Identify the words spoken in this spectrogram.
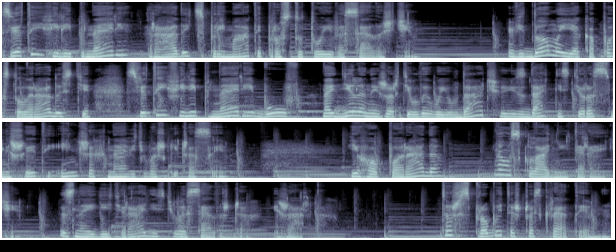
Святий Філіп Нері радить сприймати простоту і веселощі. Відомий як апостол радості, святий Філіп Нері був наділений жартівливою вдачею і здатністю розсмішити інших навіть у важкі часи. Його порада не ускладнюйте речі, знайдіть радість у веселощах і жартах. Тож спробуйте щось креативне,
